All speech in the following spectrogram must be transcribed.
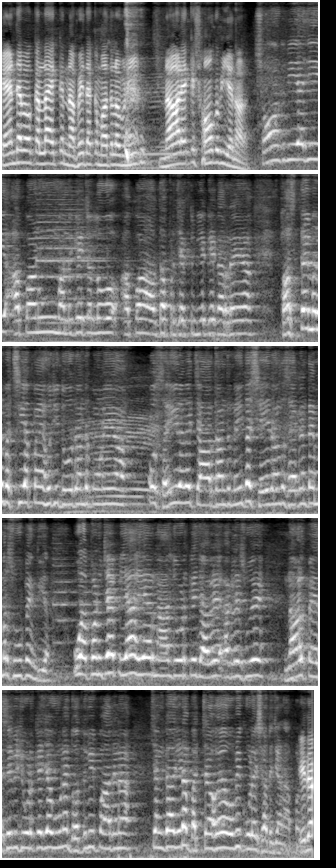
ਕਹਿਣ ਦਾ ਉਹ ਕੱਲਾ ਇੱਕ ਨਫੇ ਤੱਕ ਮਤਲਬ ਨਹੀਂ ਨਾਲ ਇੱਕ ਸ਼ੌਂਕ ਵੀ ਹੈ ਨਾਲ। ਸ਼ੌਂਕ ਵੀ ਹੈ ਜੀ ਆਪਾਂ ਨੂੰ ਮੰਨ ਕੇ ਚੱਲੋ ਆਪਾਂ ਆਪਦਾ ਪ੍ਰੋਜੈਕਟ ਵੀ ਅੱਗੇ ਕਰ ਰਹੇ ਆ ਫਸਟ ਟਾਈਮਰ ਬੱਚੀ ਆਪਾਂ ਇਹੋ ਜੀ ਦੋ ਦੰਦ ਪਾਉਣੇ ਆ ਉਹ ਸਹੀ ਰਵੇ ਚਾਰ ਦੰਦ ਨਹੀਂ ਤਾਂ ਛੇ ਦੰਦ ਸੈਕੰਡ ਟਾਈਮਰ ਸੂ ਪੈਂਦੀ ਆ। ਉਹ ਆਪਾਂ ਨੂੰ ਚਾਹੇ 50000 ਨਾਲ ਜੋੜ ਕੇ ਜਾਵੇ ਅਗਲੇ ਸੂਏ ਨਾਲ ਪੈਸੇ ਵੀ ਜੋੜ ਕੇ ਜਾਊ ਉਹਨੇ ਦੁੱਧ ਵੀ ਪਾ ਦੇਣਾ ਚੰਗਾ ਜਿਹੜਾ ਬੱਚਾ ਹੋਇਆ ਉਹ ਵੀ ਕੋਲੇ ਛੱਡ ਜਾਣਾ ਆਪਾਂ। ਇਹਦਾ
